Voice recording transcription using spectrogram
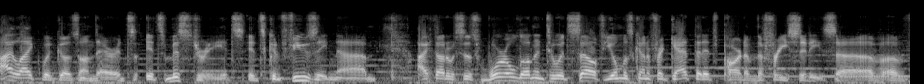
I like what goes on there. It's it's mystery. It's it's confusing. Um, I thought it was this world on unto itself. You almost kind of forget that it's part of the free cities uh, of, of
